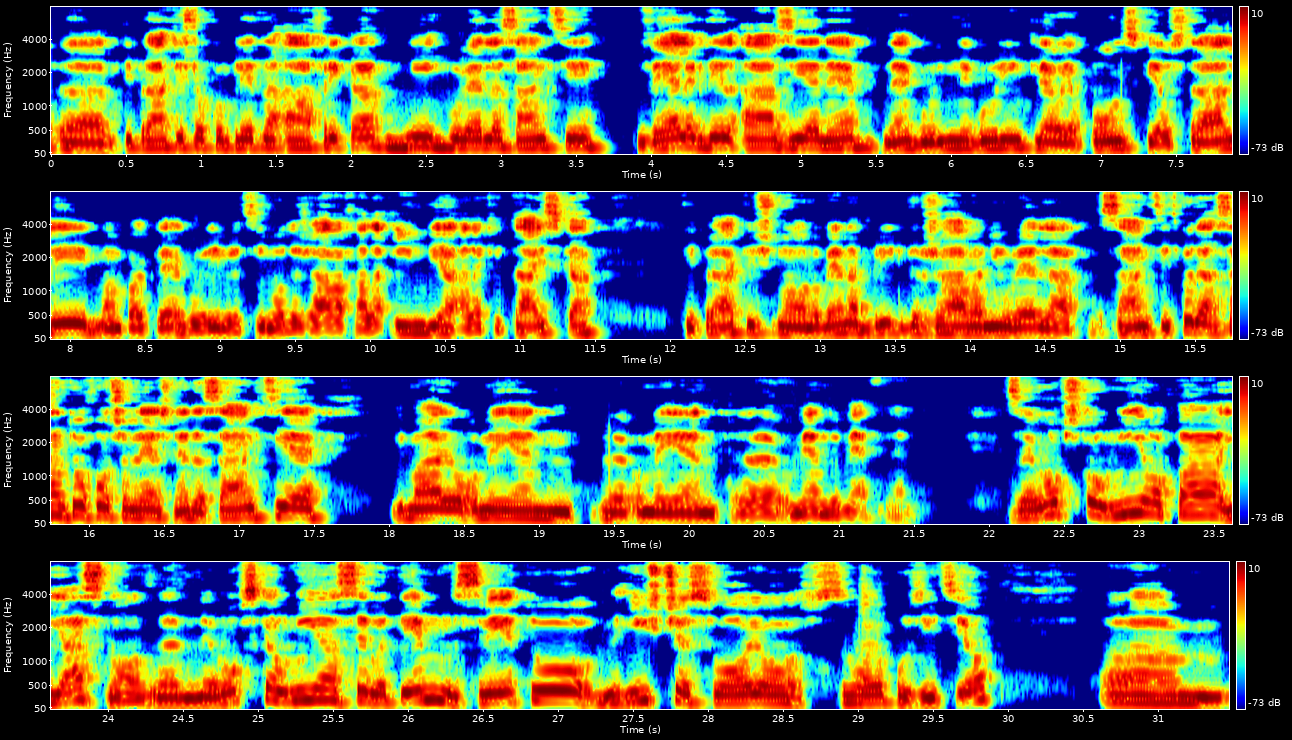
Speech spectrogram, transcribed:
ti praktično kompletna Afrika ni uvedla sankcij, velik del Azije, ne, ne, govorim, ne govorim kle o Japonski, Avstraliji, ampak ne, govorim recimo o državah ala Indija ali Kitajska, ki praktično nobena brig država ni uvedla sankcij. Tako da sam to hočem reči, ne, da sankcije imajo omejen, eh, omejen, eh, omejen domet. Ne. Za Evropsko unijo pa jasno, Evropska unija se v tem svetu išče svojo, svojo pozicijo. Um,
